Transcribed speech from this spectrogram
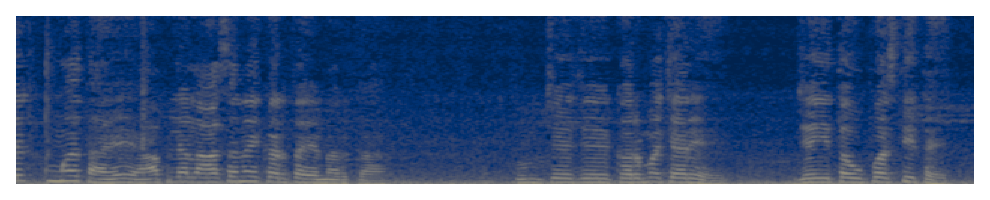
एक मत आहे आपल्याला असं नाही करता येणार का? तुमचे जे कर्मचारी आहेत जे इथं उपस्थित आहेत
